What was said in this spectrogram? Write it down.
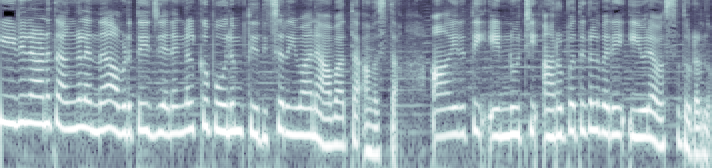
കീഴിലാണ് തങ്ങളെന്ന് അവിടുത്തെ ജനങ്ങൾക്ക് പോലും തിരിച്ചറിയുവാനാവാത്ത അവസ്ഥ. ആയിരത്തി എണ്ണൂറ്റി അറുപതുകൾ വരെ ഈ ഒരു അവസ്ഥ തുടർന്നു.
